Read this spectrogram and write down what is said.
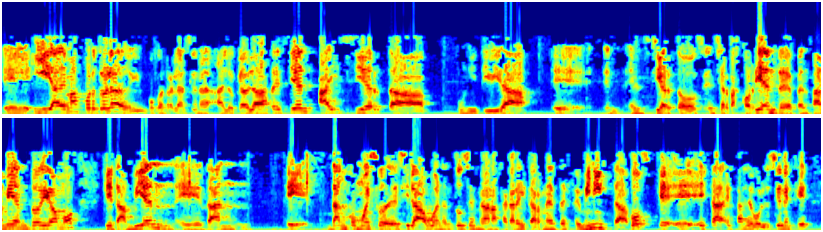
Eh, y además, por otro lado, y un poco en relación a, lo que hablabas recién, hay cierta punitividad eh, en, ciertos en ciertas corrientes de pensamiento digamos que también eh, dan eh, dan como eso de decir ah bueno entonces me van a sacar el carnet de feminista vos que eh, esta, estas devoluciones que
